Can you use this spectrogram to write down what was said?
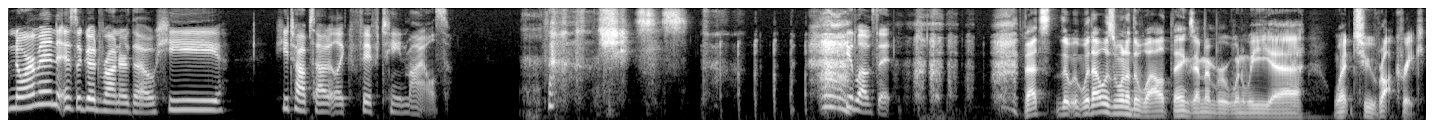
Norman is a good runner though. He he tops out at like 15 miles. Jesus. He loves it. That's the, that was one of the wild things. I remember when we uh, went to Rock Creek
